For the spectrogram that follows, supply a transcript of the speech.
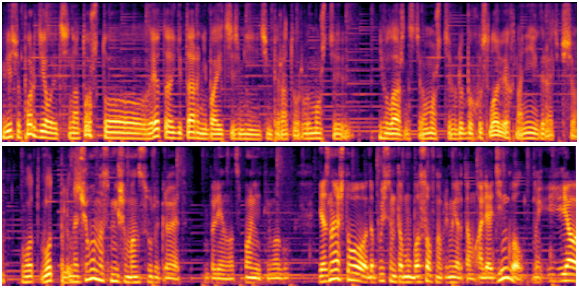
Весь упор делается на то, что эта гитара не боится изменения температуры. Вы можете и влажности, вы можете в любых условиях на ней играть. Все. Вот, вот плюс. На чем у нас Миша Мансур играет? Блин, вот вспомнить не могу. Я знаю, что, допустим, там у басов, например, там а-ля Дингвал, ну, я,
